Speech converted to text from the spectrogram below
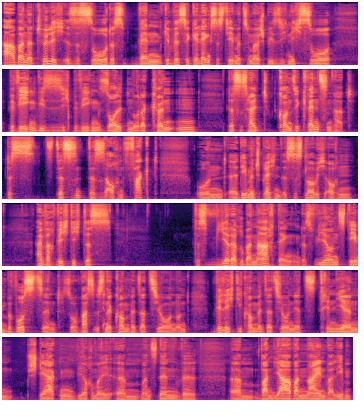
Aber natürlich ist es so, dass wenn gewisse Gelenksysteme zum Beispiel sich nicht so bewegen, wie sie sich bewegen sollten oder könnten, dass es halt Konsequenzen hat. Das, das, das ist auch ein Fakt. Und äh, dementsprechend ist es, glaube ich, auch ein, einfach wichtig, dass, dass wir darüber nachdenken, dass wir uns dem bewusst sind. So, was ist eine Kompensation und will ich die Kompensation jetzt trainieren, stärken, wie auch immer ähm, man es nennen will, ähm, wann ja, wann nein, weil eben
